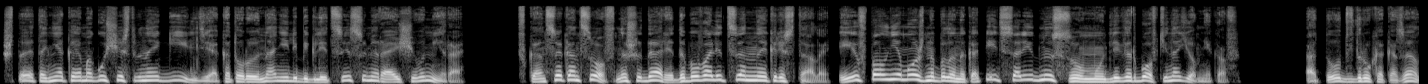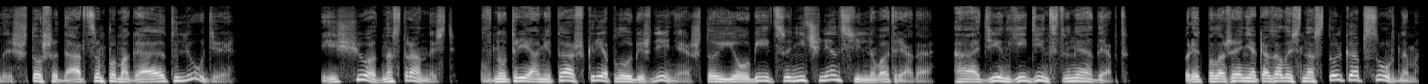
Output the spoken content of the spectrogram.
что это некая могущественная гильдия, которую наняли беглецы с умирающего мира. В конце концов, на Шидаре добывали ценные кристаллы, и вполне можно было накопить солидную сумму для вербовки наемников. А тут вдруг оказалось, что шидарцам помогают люди. Еще одна странность. Внутри Амитаж крепло убеждение, что ее убийца не член сильного отряда, а один единственный адепт. Предположение оказалось настолько абсурдным,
